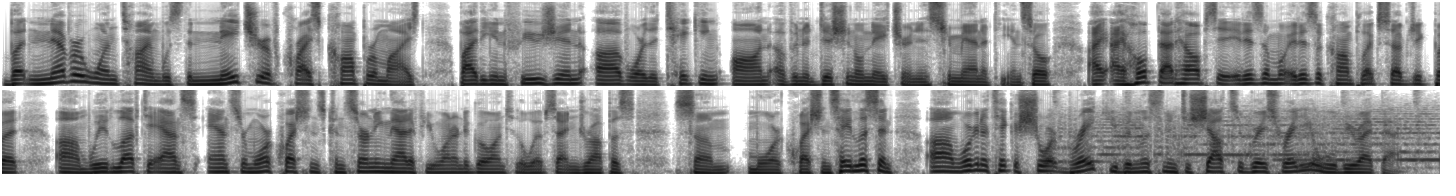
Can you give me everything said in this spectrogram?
but never one time was the nature of Christ compromised by the infusion of or the taking on of an additional nature in his humanity. And so I, I hope that helps. It, it is a it is a complex subject, but um, we'd love to ans- answer more questions concerning that. If you wanted to go onto the website and drop us some more questions. Hey, listen, um, we're going to take a short break. You've been listening to Shouts of Grace Radio. We'll be right back.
